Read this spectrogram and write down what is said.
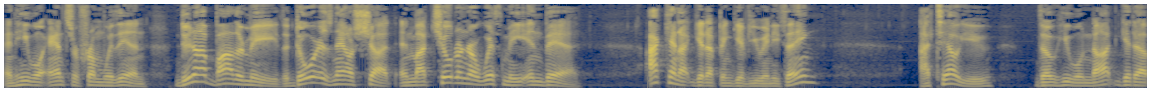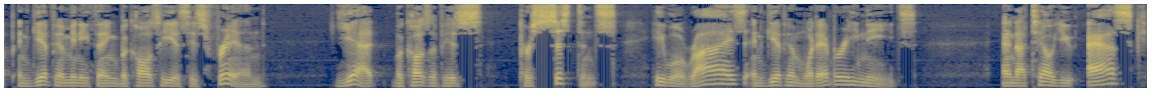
and he will answer from within, Do not bother me, the door is now shut, and my children are with me in bed. I cannot get up and give you anything. I tell you, though he will not get up and give him anything because he is his friend, yet because of his persistence, he will rise and give him whatever he needs. And I tell you, ask,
